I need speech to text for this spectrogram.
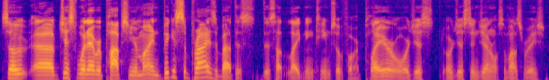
So uh, just whatever pops in your mind. Biggest surprise about this this Lightning team so far, player or just or just in general, some observation.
